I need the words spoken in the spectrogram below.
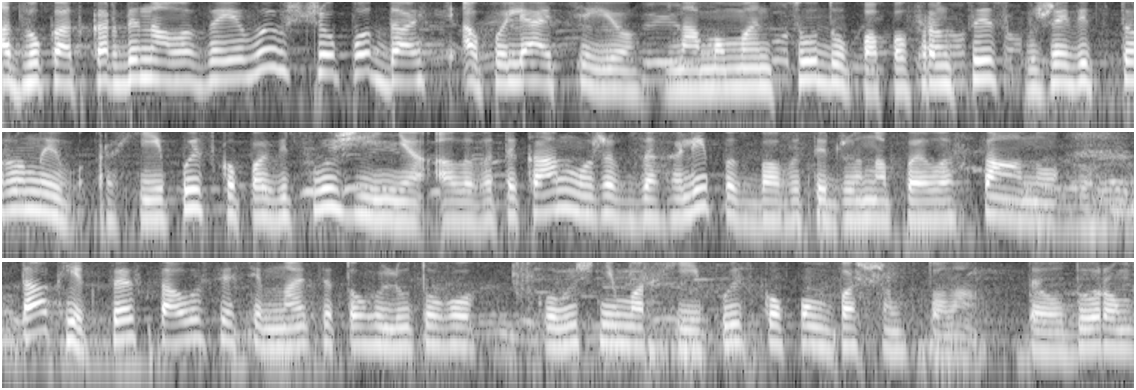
Адвокат кардинала заявив, що подасть апеляцію. На момент суду папа Франциск вже відсторонив архієпископа від служіння, але Ватикан може взагалі позбавити Джона Пела сану. Так як це сталося 17 лютого з колишнім архієпископом Вашингтона Теодором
